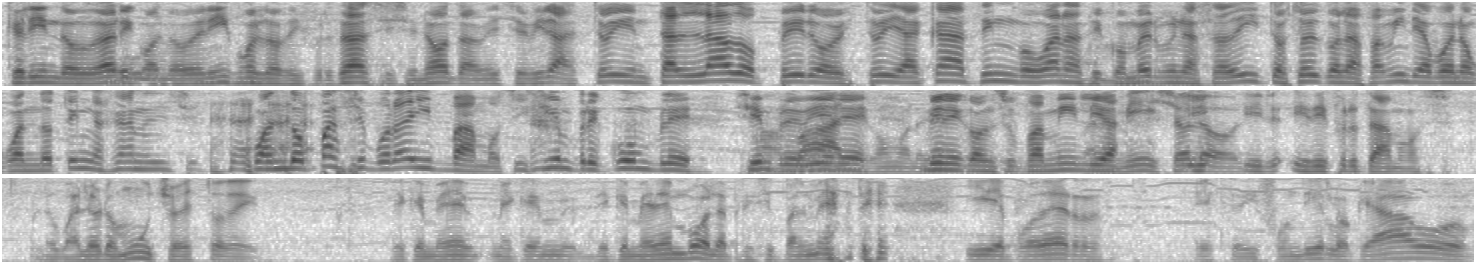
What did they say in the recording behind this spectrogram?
Qué lindo lugar y cuando venís vos lo disfrutás y se nota, me dice, mirá, estoy en tal lado, pero estoy acá, tengo ganas de comerme un asadito, estoy con la familia, bueno, cuando tengas ganas, dice, cuando pase por ahí, vamos, y siempre cumple, siempre vale, viene, ¿cómo le viene a con su familia Para mí, yo y, lo- y- y disfrutamos. Lo valoro mucho esto de, de que me, den bola principalmente y de poder este, difundir lo que hago,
